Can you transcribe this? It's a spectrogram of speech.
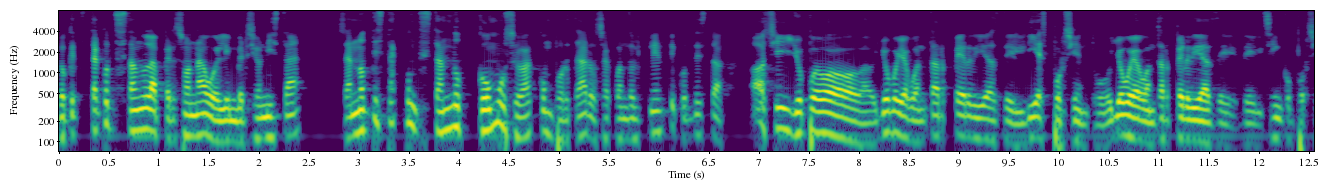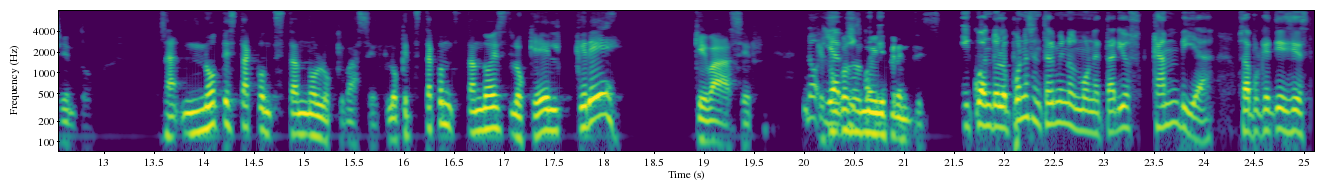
Lo que te está contestando la persona o el inversionista, o sea, no te está contestando cómo se va a comportar. O sea, cuando el cliente contesta, ah, sí, yo puedo, yo voy a aguantar pérdidas del 10% o yo voy a aguantar pérdidas del 5%. O sea, no te está contestando lo que va a hacer. Lo que te está contestando es lo que él cree que va a hacer. No, que son cosas muy diferentes. Y cuando lo pones en términos monetarios, cambia. O sea, porque te dices,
